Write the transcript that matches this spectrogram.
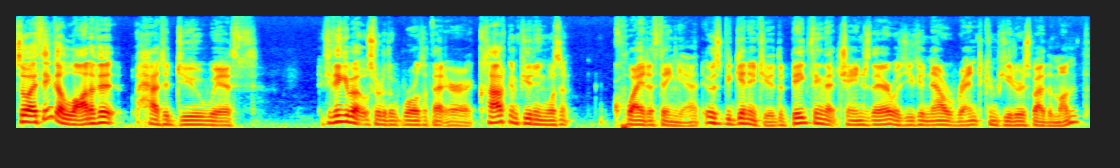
So I think a lot of it had to do with if you think about sort of the world of that era, cloud computing wasn't quite a thing yet. It was beginning to. The big thing that changed there was you could now rent computers by the month.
